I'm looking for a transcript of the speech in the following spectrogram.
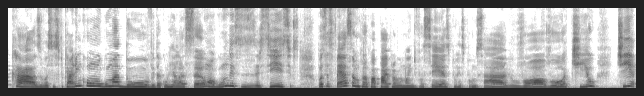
acaso vocês ficarem com alguma dúvida com relação a algum desses exercícios, vocês peçam para o papai e para a mamãe de vocês, para o responsável, vó, avô, tio, tia,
